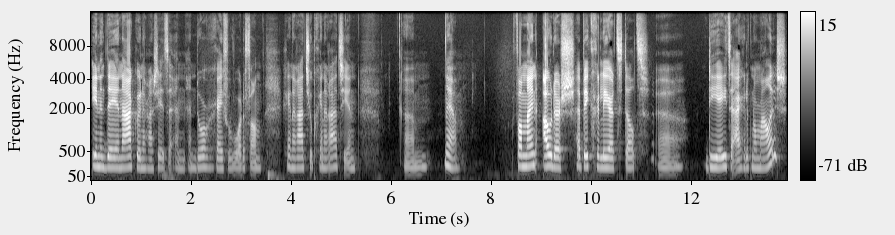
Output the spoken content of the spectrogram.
in het DNA kunnen gaan zitten en, en doorgegeven worden van generatie op generatie. En Um, nou ja, van mijn ouders heb ik geleerd dat uh, diëten eigenlijk normaal is.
